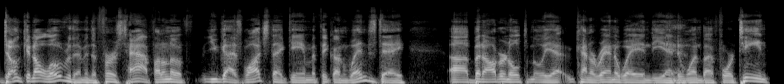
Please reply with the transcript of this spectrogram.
dunking all over them in the first half. I don't know if you guys watched that game, I think on Wednesday. Uh, but Auburn ultimately kind of ran away in the end and won by 14.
